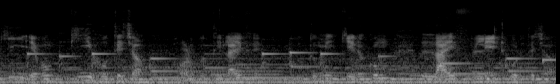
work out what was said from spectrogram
কি এবং কি হতে চাও পরবর্তী লাইফে তুমি কীরকম লাইফ লিড করতে চাও?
